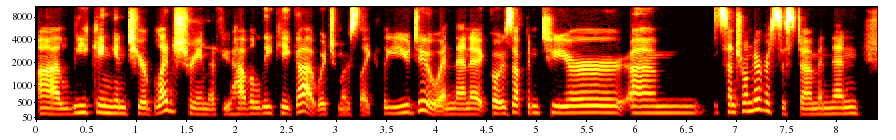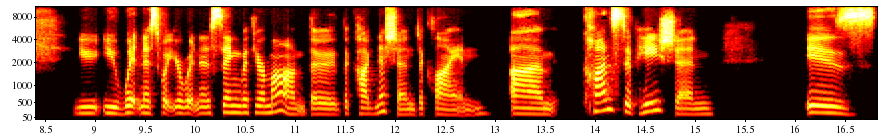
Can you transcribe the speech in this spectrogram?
uh, leaking into your bloodstream if you have a leaky gut, which most likely you do. And then it goes up into your um, central nervous system. And then you, you witness what you're witnessing with your mom, the, the cognition decline. Um, constipation is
